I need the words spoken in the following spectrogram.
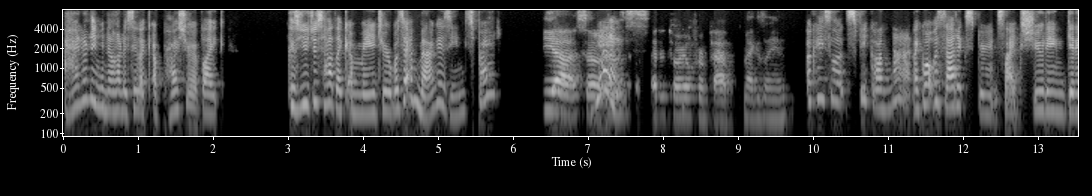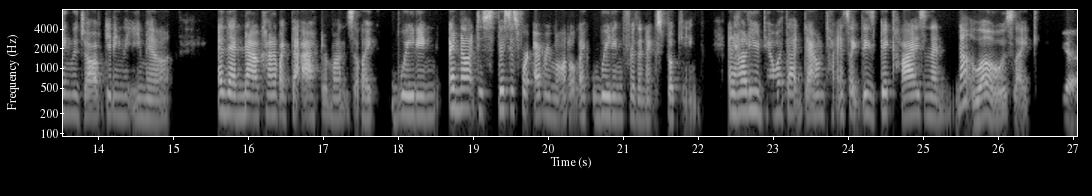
I don't even know how to say like a pressure of like because you just had like a major was it a magazine spread? Yeah so Yes. editorial for Pap magazine Okay, so let's speak on that. Like what was that experience like shooting, getting the job, getting the email, and then now kind of like the after months of like waiting and not just this is for every model, like waiting for the next booking. And how do you deal with that downtime? It's like these big highs and then not lows, like yeah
